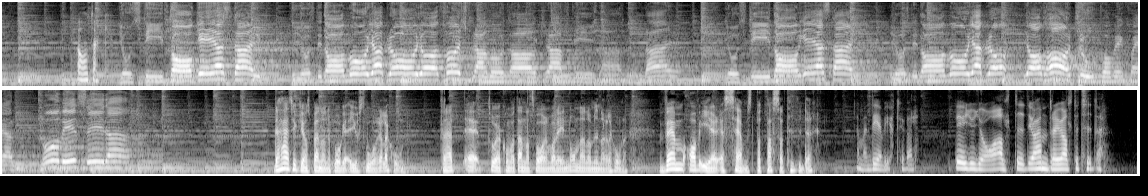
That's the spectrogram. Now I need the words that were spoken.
Ja, tack. Just idag är jag stark Just idag mår jag bra Jag förs framåt av kraftiga vindar Just idag är jag stark Just idag mår jag bra Jag har tron på mig själv på min sida Det här tycker jag är en spännande fråga i just vår relation. För det här eh, tror jag kommer vara ett annat svar än vad det är i någon av mina relationer. Vem av er är sämst på att passa tider? Ja, men det vet vi väl. Det är ju jag alltid. Jag ändrar ju alltid tider.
